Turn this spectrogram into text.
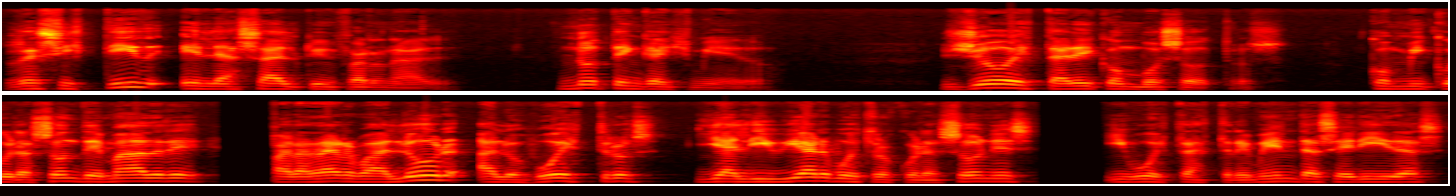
resistid el asalto infernal, no tengáis miedo. Yo estaré con vosotros, con mi corazón de madre, para dar valor a los vuestros y aliviar vuestros corazones y vuestras tremendas heridas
